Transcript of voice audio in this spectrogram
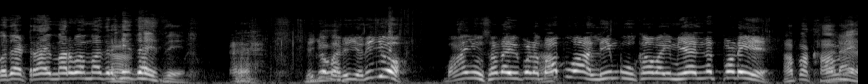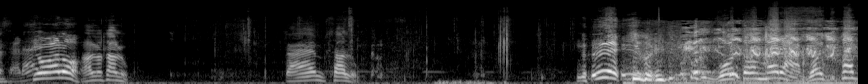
બધા ટ્રાય મારવામાં જ રહી જાય છે. રીજો ભાઈ રીજો રીજો. બાયું સડાવી પડે. બાપુ આ લીંબુ ખાવા એમ હેલ નથી પડે. આપા ખાવ ને. કયો હાલો. હાલો ચાલુ. ટાઈમ ચાલુ. ગો તો મર્યા ગો ક્યાં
